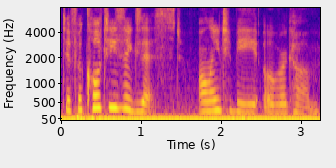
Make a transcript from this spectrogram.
Difficulties exist, only to be overcome.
